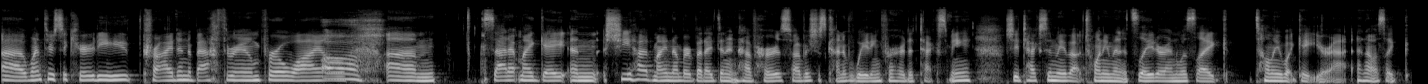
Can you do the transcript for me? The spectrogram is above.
uh, went through security, cried in a bathroom for a while um, sat at my gate and she had my number but i didn't have hers so i was just kind of waiting for her to text me. She texted me about 20 minutes later and was like tell me what gate you're at. And i was like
